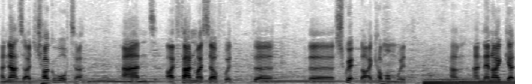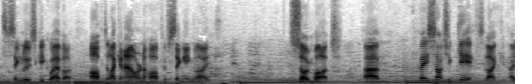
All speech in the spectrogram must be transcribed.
and that's I chug water, and I fan myself with the the script that I come on with, um, and then I get to sing Loser Geek Whatever after like an hour and a half of singing like so much. Um, but it's such a gift. Like I,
